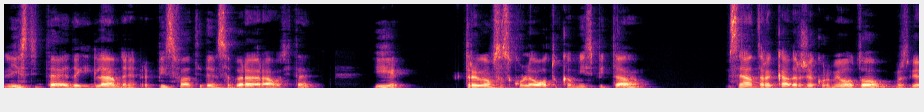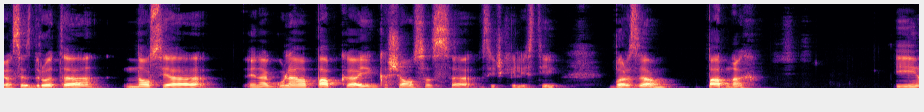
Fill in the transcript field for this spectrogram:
листите, да ги гледам да не преписват и да им събера работите. И тръгвам с колелото към изпита, с едната ръка държа кормилото, разбира се, с другата нося една голяма папка и един кашон с всички листи. Бързам, паднах и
